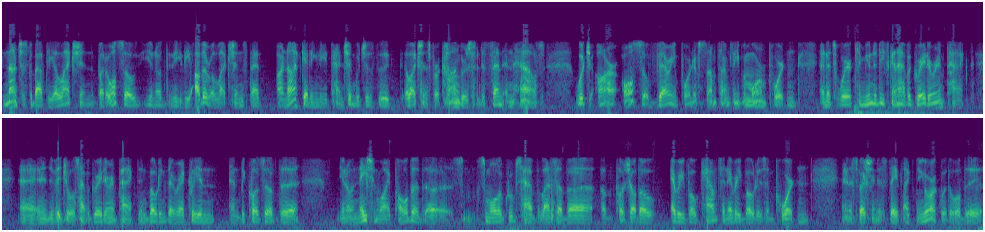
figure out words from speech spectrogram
not just about the election, but also, you know, the, the other elections that are not getting the attention, which is the elections for Congress, for the Senate and House, which are also very important, sometimes even more important, and it's where communities can have a greater impact, uh, and individuals have a greater impact in voting directly, and, and because of the, you know, nationwide poll, the, the smaller groups have less of a, of a push, although every vote counts and every vote is important, and especially in a state like New York with all the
